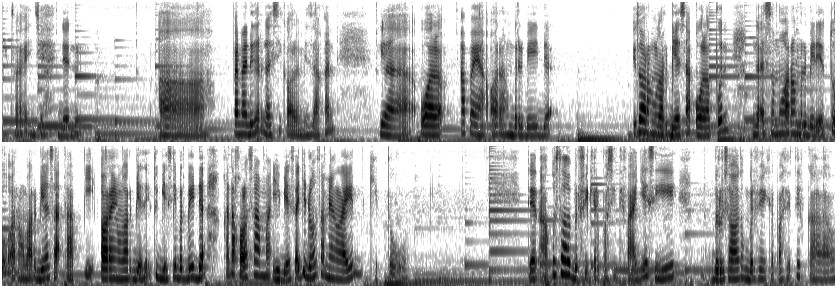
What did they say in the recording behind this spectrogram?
itu aja. Dan uh, pernah dengar gak sih kalau misalkan ya wal apa ya orang berbeda? Itu orang luar biasa walaupun nggak semua orang berbeda itu orang luar biasa tapi orang yang luar biasa itu biasanya berbeda. Karena kalau sama ya biasa aja dong sama yang lain gitu. Dan aku selalu berpikir positif aja sih. Berusaha untuk berpikir positif kalau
